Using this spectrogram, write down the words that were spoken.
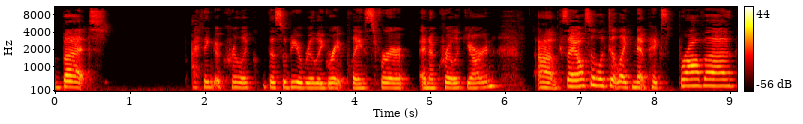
but I think acrylic, this would be a really great place for an acrylic yarn. Because um, I also looked at like Knit Picks Brava,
